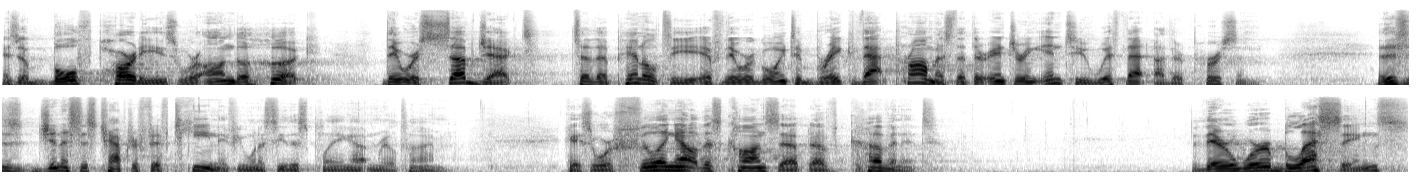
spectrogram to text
And so both parties were on the hook. They were subject to the penalty if they were going to break that promise that they're entering into with that other person. This is Genesis chapter 15, if you want to see this playing out in real time. Okay, so we're filling out this concept of covenant. There were blessings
